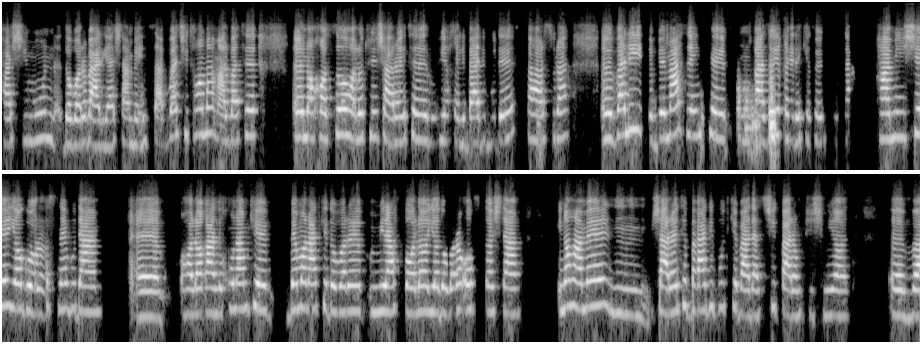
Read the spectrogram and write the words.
پشیمون دوباره برگشتم به این سبک. و چیت هم, البته ناخواسته حالا توی شرایط روحی خیلی بدی بوده به هر صورت. ولی به محض اینکه غذای غیر کتوی همیشه یا گرسنه بودم. حالا قند خونم که بماند که دوباره می‌رفت بالا یا دوباره افت داشتم. اینا همه شرایط بدی بود که بعد از چیت برام پیش میاد. و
